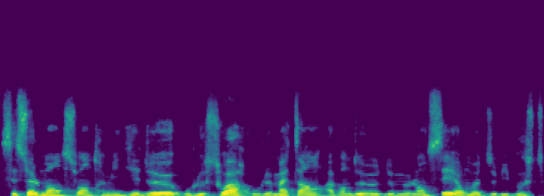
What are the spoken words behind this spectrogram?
c'est seulement soit entre midi et deux ou le soir ou le matin avant de, me lancer en mode The Bee Boost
